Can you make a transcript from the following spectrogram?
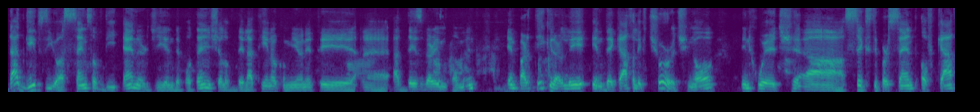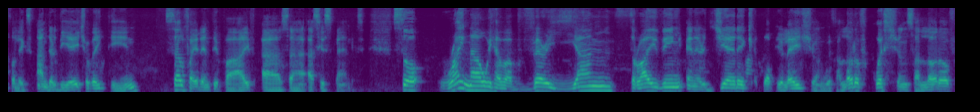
that gives you a sense of the energy and the potential of the Latino community uh, at this very moment, and particularly in the Catholic Church, you know, in which uh, 60% of Catholics under the age of 18 self-identify as, uh, as Hispanics. So right now we have a very young, thriving, energetic population with a lot of questions, a lot of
